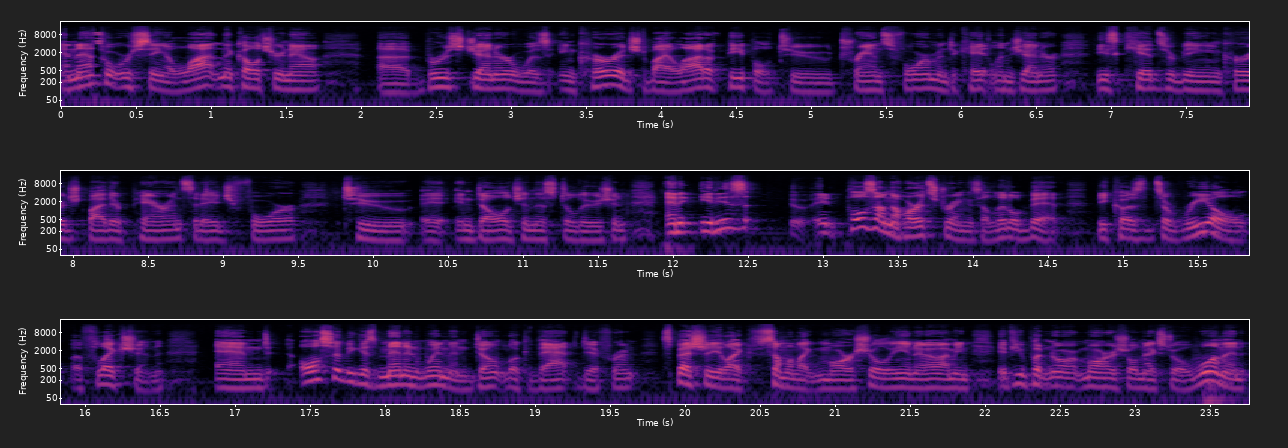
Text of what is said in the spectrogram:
And that's what we're seeing a lot in the culture now. Uh, Bruce Jenner was encouraged by a lot of people to transform into Caitlyn Jenner. These kids are being encouraged by their parents at age four to uh, indulge in this delusion, and it is it pulls on the heartstrings a little bit because it's a real affliction, and also because men and women don't look that different. Especially like someone like Marshall. You know, I mean, if you put Marshall next to a woman,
